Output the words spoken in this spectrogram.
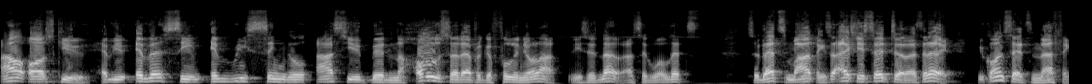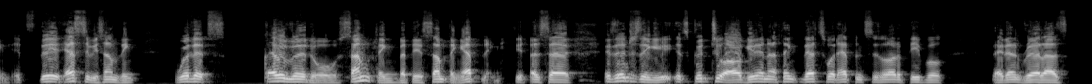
I'll ask you, have you ever seen every single ICU bed in the whole of South Africa full in your life? And he said, no. I said, well, that's so that's my thing. So I actually said to her, I said, hey, you can't say it's nothing. It's there has to be something, whether it's COVID or something, but there's something happening. You know, so it's interesting. It's good to argue, and I think that's what happens to a lot of people. They don't realize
